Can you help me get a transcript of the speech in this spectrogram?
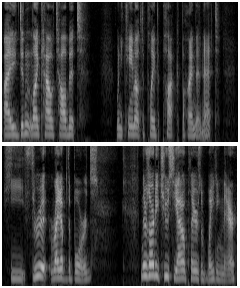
I didn't like how Talbot, when he came out to play the puck behind the net, he threw it right up the boards. And there's already two Seattle players waiting there.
